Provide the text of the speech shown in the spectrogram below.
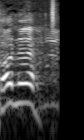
Connect!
